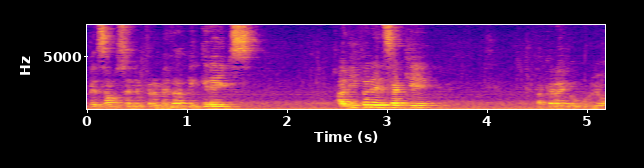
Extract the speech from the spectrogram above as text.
pensamos en enfermedad de Graves. A diferencia que, ah caray, no ocurrió,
